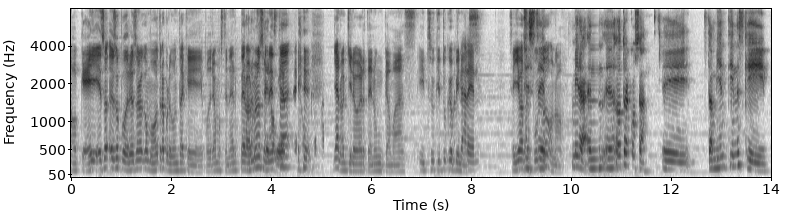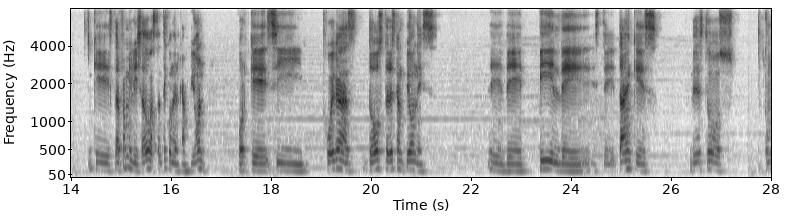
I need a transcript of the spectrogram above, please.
Ok, eso, eso podría ser como otra pregunta que podríamos tener, pero al menos en esta ya no quiero verte nunca más. Itsuki, ¿tú qué opinas? Karen. ¿Se lleva su Este, punto o no? Mira, en- en otra cosa, eh, también tienes que, que estar familiarizado bastante con el campeón, porque si juegas dos, tres campeones eh, de pil, de este, tanques, de estos ¿cómo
